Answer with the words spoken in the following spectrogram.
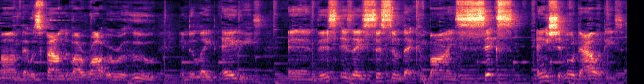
um, that was founded by Ra Uru Hu in the late 80s. And this is a system that combines six ancient modalities.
